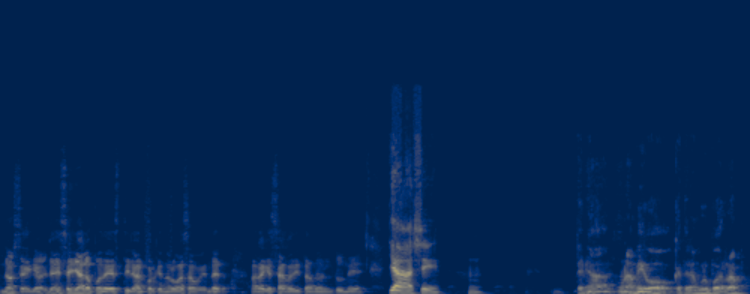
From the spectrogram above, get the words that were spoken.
no sé, yo, ese ya lo puedes tirar porque no lo vas a vender. Ahora que se ha reeditado el Dune. Ya, sí. Hmm. Tenía un amigo que tenía un grupo de rap.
